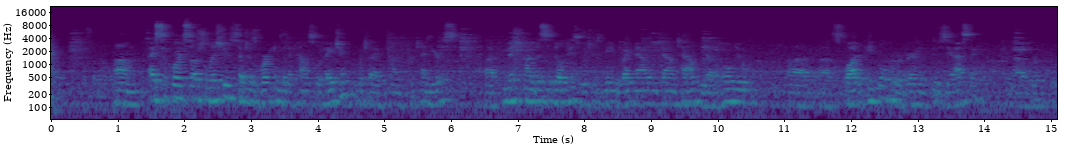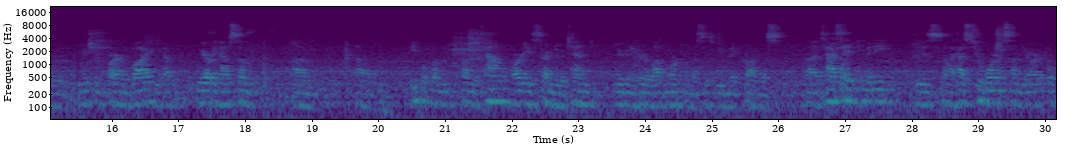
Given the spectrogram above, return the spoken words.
Um, I support social issues such as working with the Council of Aging, which I've done for ten years. Uh, Commission on Disabilities, which is meeting right now in downtown. We have a whole new, uh, uh, squad of people who are very enthusiastic. Uh, we're, we're reaching far and wide. We have, we already have some, um, uh, people from, from the town already starting to attend. You're gonna hear a lot more from us as we make progress. Uh, Tax Aid Committee is, uh, has two warrants on the article.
